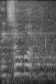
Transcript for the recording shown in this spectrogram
Thanks so much.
